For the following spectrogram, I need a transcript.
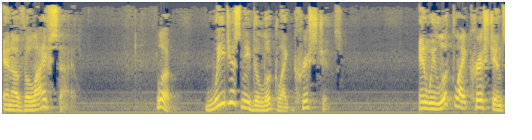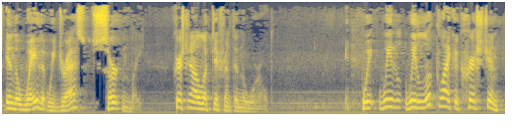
and of the lifestyle. Look, we just need to look like Christians. And we look like Christians in the way that we dress, certainly. Christian ought to look different than the world. We, we, we look like a Christian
